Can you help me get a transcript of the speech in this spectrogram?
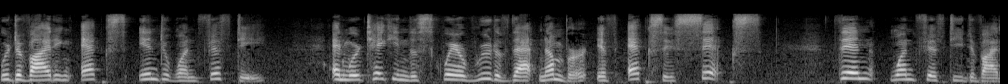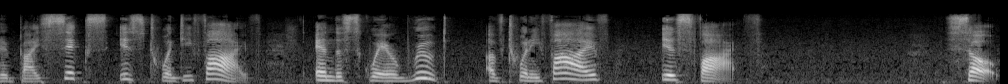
We're dividing x into 150, and we're taking the square root of that number if x is 6. Then 150 divided by 6 is 25, and the square root of 25 is 5. So,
